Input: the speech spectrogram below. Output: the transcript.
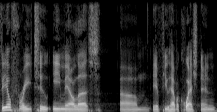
feel free to email us um, if you have a question.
